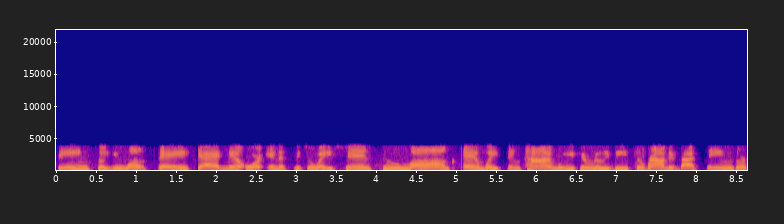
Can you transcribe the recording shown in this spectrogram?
thing so you won't stay stagnant or in a situation too long and wasting time when you can really be surrounded by things or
